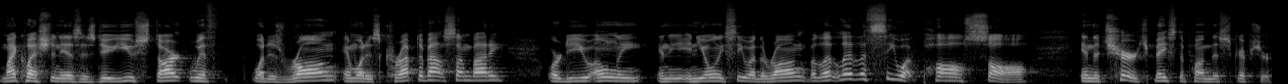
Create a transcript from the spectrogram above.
my question is is do you start with what is wrong and what is corrupt about somebody? Or do you only, and you only see what wrong? But let, let, let's see what Paul saw in the church based upon this scripture.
